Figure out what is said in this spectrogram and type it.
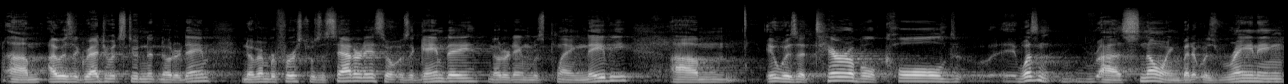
Um, I was a graduate student at Notre Dame. November 1st was a Saturday, so it was a game day. Notre Dame was playing Navy. Um, it was a terrible cold, it wasn't uh, snowing, but it was raining,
